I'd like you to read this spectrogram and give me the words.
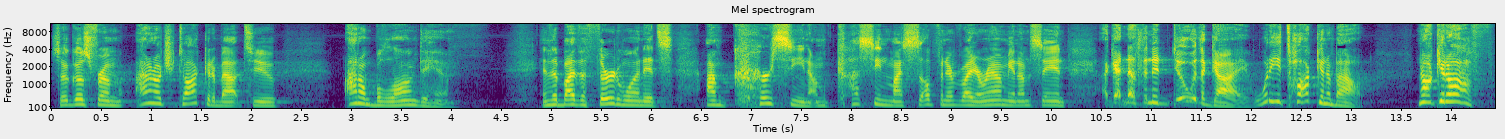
So it goes from, I don't know what you're talking about, to, I don't belong to him. And then by the third one, it's, I'm cursing, I'm cussing myself and everybody around me, and I'm saying, I got nothing to do with the guy. What are you talking about? Knock it off.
